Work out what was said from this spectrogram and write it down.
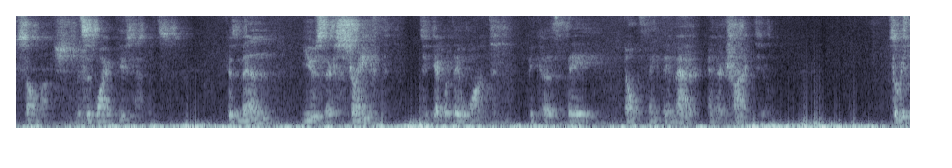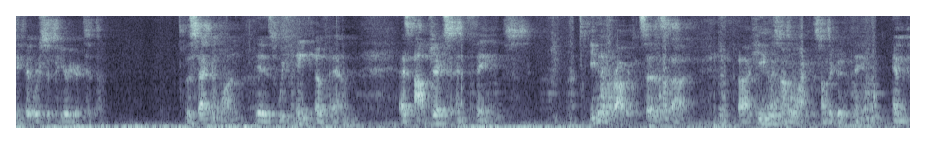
so much. This is why abuse happens. Because men use their strength to get what they want because they don't think they matter and they're trying to. So we think that we're superior to them. The second one is we think of them as objects and things. Even in Proverbs, it says, uh, uh, "He who is not a wife is not a good thing," and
